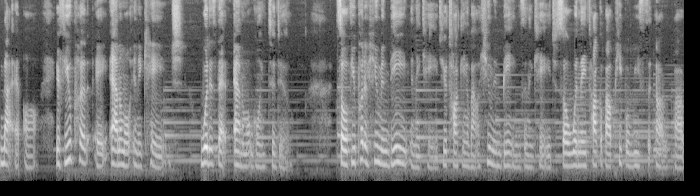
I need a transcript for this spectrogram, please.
not at all. If you put a animal in a cage, what is that animal going to do? So if you put a human being in a cage, you're talking about human beings in a cage. So when they talk about people uh, uh,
